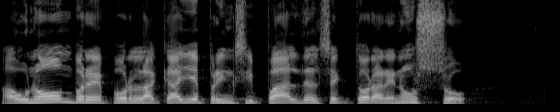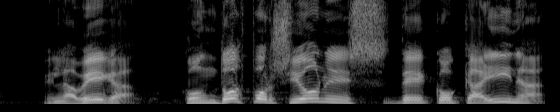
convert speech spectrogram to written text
a un hombre por la calle principal del sector arenoso, en La Vega, con dos porciones de cocaína,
